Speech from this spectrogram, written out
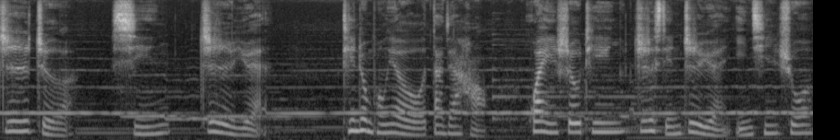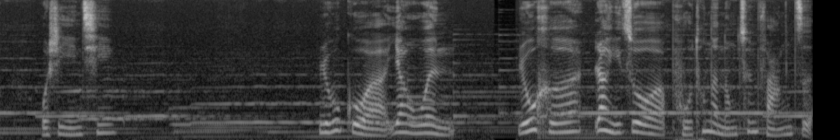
知者行志远，听众朋友，大家好，欢迎收听《知行志远》迎亲说，我是迎亲。如果要问如何让一座普通的农村房子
